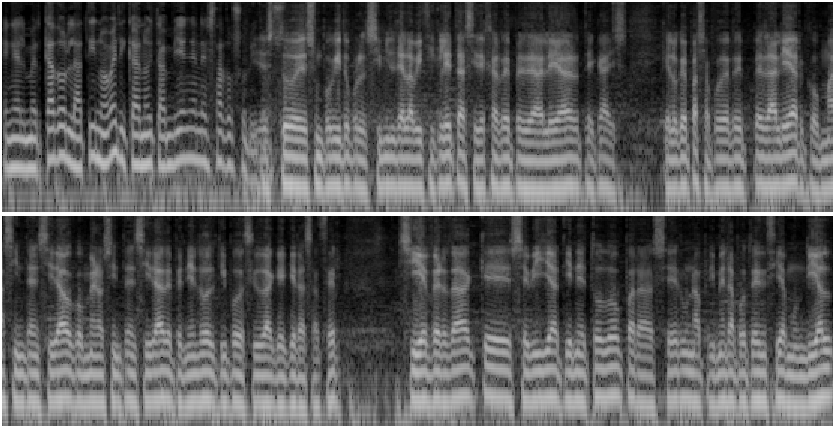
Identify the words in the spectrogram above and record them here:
en el mercado latinoamericano y también en Estados Unidos. Esto es un poquito por el símil de la bicicleta, si dejas de pedalear te caes. ¿Qué es lo que pasa? Poder pedalear con más intensidad o con menos intensidad dependiendo del tipo de ciudad que quieras hacer Sí es verdad que Sevilla tiene todo para ser una primera potencia mundial,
